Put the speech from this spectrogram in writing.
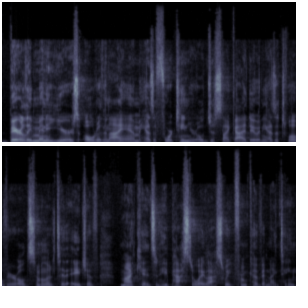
barely many years older than I am. He has a 14 year old just like I do, and he has a 12 year old similar to the age of my kids, and he passed away last week from COVID 19.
